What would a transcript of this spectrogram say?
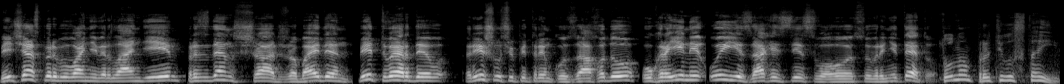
Під час перебування в Ірландії президент США Джо Байден підтвердив рішучу підтримку Заходу України у її захисті свого суверенітету. Хто нам протистоїть?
